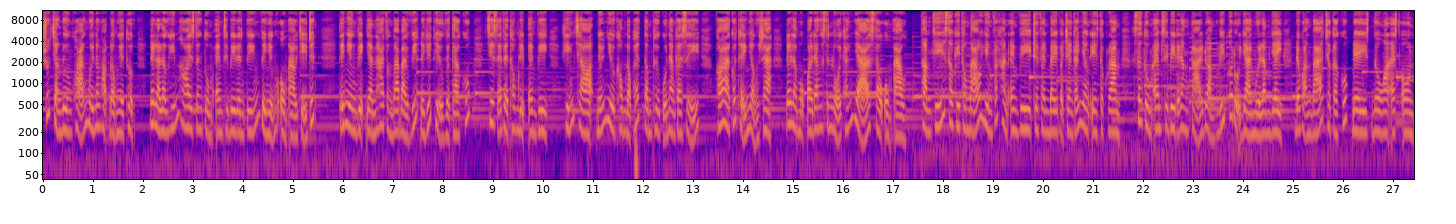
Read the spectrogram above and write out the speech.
Suốt chặng đường khoảng 10 năm hoạt động nghệ thuật, đây là lần hiếm hoi Sơn Tùng MTP lên tiếng vì những ồn ào chỉ trích. Thế nhưng việc dành 2 phần 3 bài viết để giới thiệu về ca khúc, chia sẻ về thông điệp MV khiến cho nếu như không đọc hết tâm thư của nam ca sĩ, khó ai có thể nhận ra đây là một bài đăng xin lỗi khán giả sau ồn ào. Thậm chí, sau khi thông báo dừng phát hành MV trên fanpage và trang cá nhân Instagram, Sơn Tùng MCB đã đăng tải đoạn clip có độ dài 15 giây để quảng bá cho ca khúc Days No One As On.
